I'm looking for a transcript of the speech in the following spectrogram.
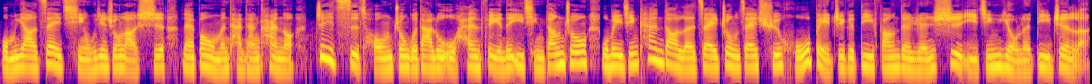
我们要再请吴建中老师来帮我们谈谈看哦。这次从中国大陆武汉肺炎的疫情当中，我们已经看到了在重灾区湖北这个地方的人士已经有了地震了，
